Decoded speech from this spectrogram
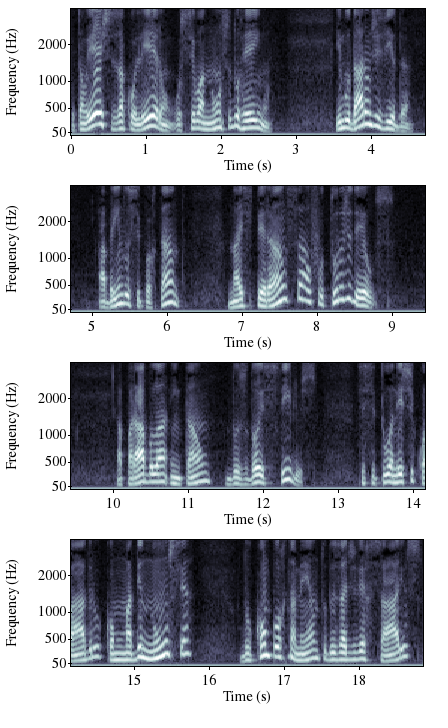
Então, estes acolheram o seu anúncio do reino e mudaram de vida, abrindo-se, portanto, na esperança ao futuro de Deus. A parábola, então, dos dois filhos se situa neste quadro como uma denúncia do comportamento dos adversários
